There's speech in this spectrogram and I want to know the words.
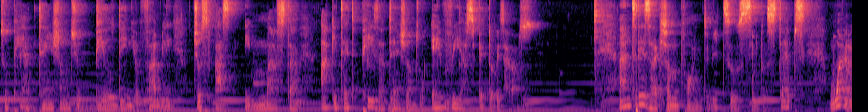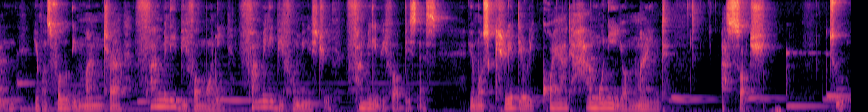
to pay attention to building your family, just as a master architect pays attention to every aspect of his house. And today's action point to be two simple steps. One, you must follow the mantra family before money, family before ministry, family before business. You must create the required harmony in your mind as such. Two,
